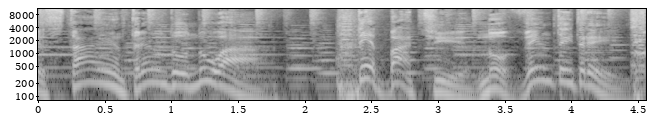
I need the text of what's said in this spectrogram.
está entrando no ar. Debate 93.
